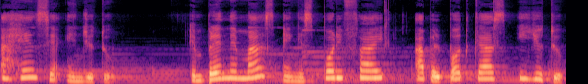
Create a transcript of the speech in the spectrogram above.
Agencia en YouTube. Emprende más en Spotify, Apple Podcasts y YouTube.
